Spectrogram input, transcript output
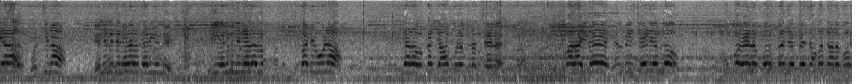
ఇలా వచ్చిన ఎనిమిది నెలలు జరిగింది. ఈ ఎనిమిది నెలల్లో ఇప్పటి కూడా ఇవాళ ఒక్క జాబ్ కూడా ఫిలప్ చేయలే ఇవాళ ఇదే ఎల్బీ స్టేడియంలో ముప్పై వేల పోస్ట్ అని చెప్పేసి అబద్ధాల గో-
